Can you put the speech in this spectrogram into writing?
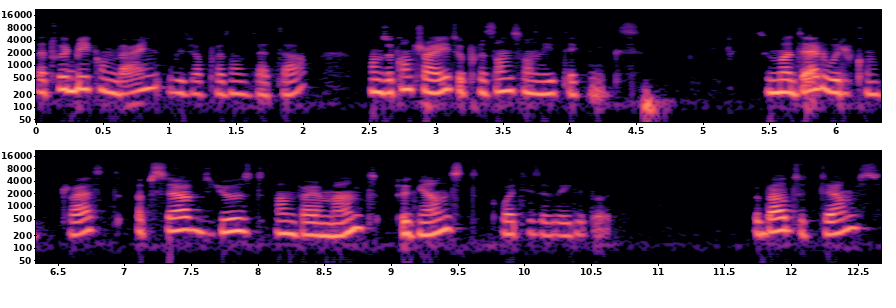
that will be combined with your presence data, on the contrary to presence-only techniques. The model will contrast observed used environment against what is available. About the terms,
